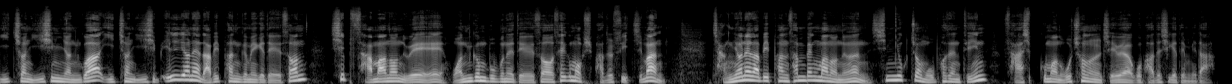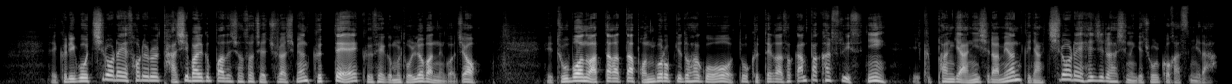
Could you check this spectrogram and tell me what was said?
2020년과 2021년에 납입한 금액에 대해선 14만 원 외에 원금 부분에 대해서 세금 없이 받을 수 있지만 작년에 납입한 300만 원은 16.5%인 49만 5천 원을 제외하고 받으시게 됩니다. 예, 그리고 7월에 서류를 다시 발급받으셔서 제출하시면 그때 그 세금을 돌려받는 거죠. 두 번 왔다 갔다 번거롭기도 하고 또 그때 가서 깜빡할 수 있으니 급한 게 아니시라면 그냥 7월에 해지를 하시는 게 좋을 것 같습니다.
